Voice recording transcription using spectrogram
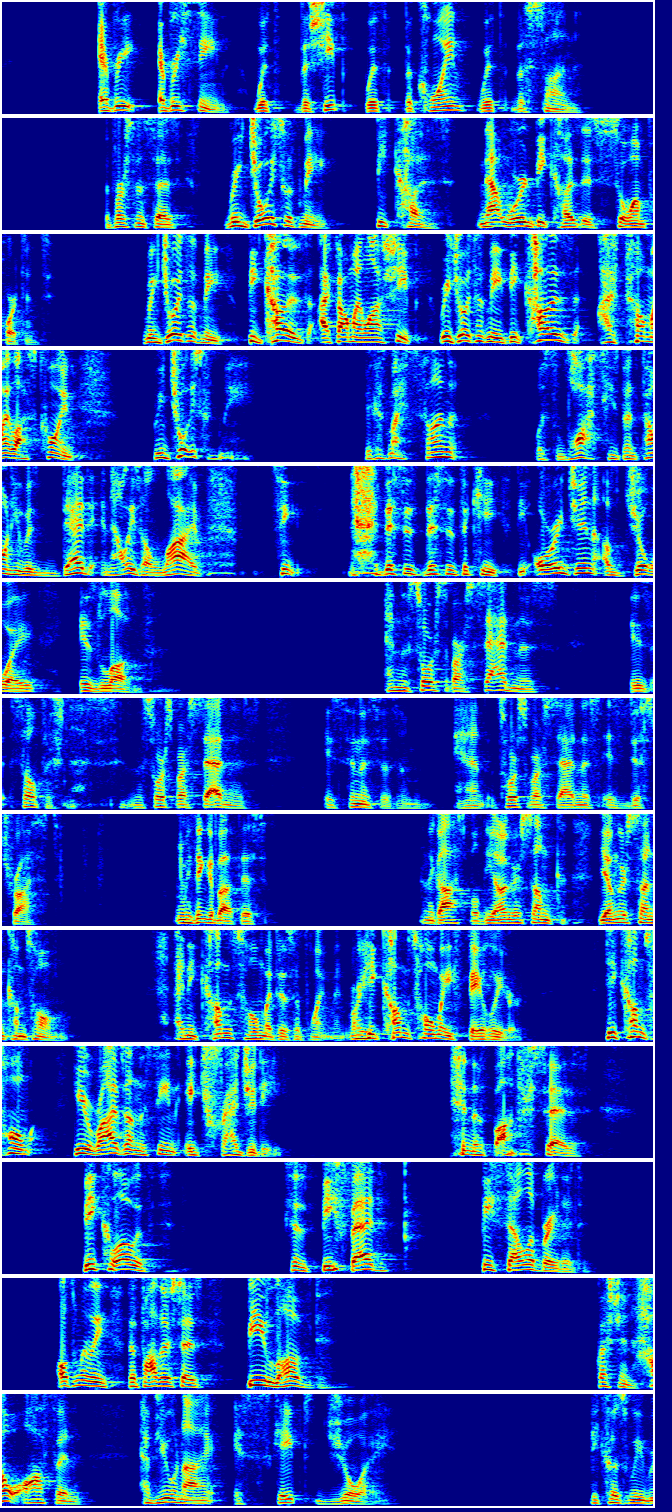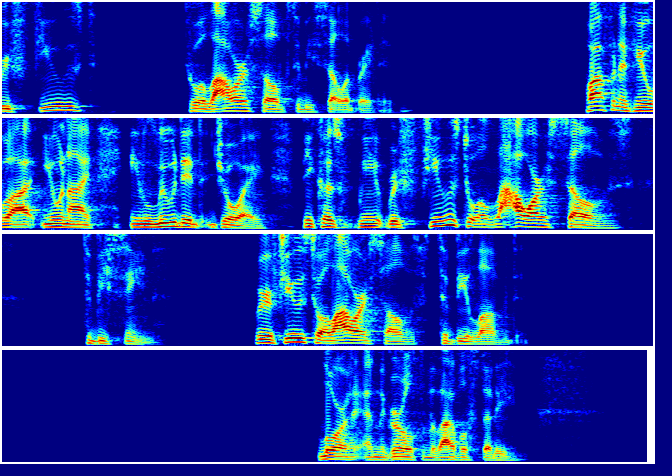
every every scene with the sheep, with the coin, with the son, the person says, "Rejoice with me because." And that word "because" is so important. Rejoice with me because I found my lost sheep. Rejoice with me because I found my lost coin. Rejoice with me because my son was lost. He's been found. He was dead and now he's alive. See, this is, this is the key. The origin of joy is love. And the source of our sadness is selfishness. And the source of our sadness is cynicism. And the source of our sadness is distrust. When we think about this in the gospel, the younger son, the younger son comes home. And he comes home a disappointment, right? He comes home a failure. He comes home, he arrives on the scene a tragedy. And the father says, Be clothed. He says, Be fed, be celebrated. Ultimately, the father says, Be loved. Question How often have you and I escaped joy because we refused to allow ourselves to be celebrated? How often have you, uh, you and I eluded joy because we refuse to allow ourselves to be seen? We refuse to allow ourselves to be loved. Laura and the girls in the Bible study,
